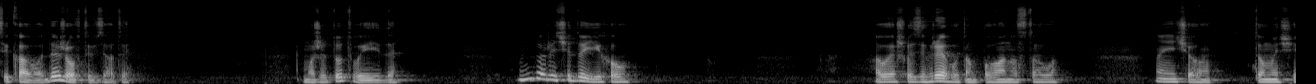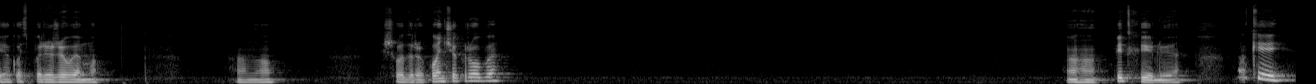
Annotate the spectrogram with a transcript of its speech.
Цікаво, де жовтий взяти? Може тут виїде? До речі, доїхав. Але щось Грегу там погано стало. Ну нічого, то ми ще якось переживемо. А ну. Що дракончик робить? Ага, підхилює. Окей.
